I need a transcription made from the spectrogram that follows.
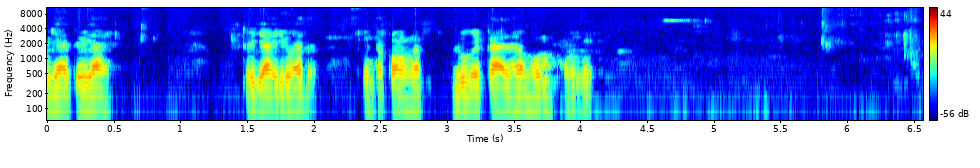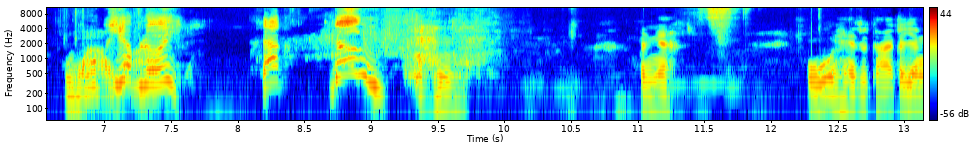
ตัวใหญ่ตัวใหญ่ ตัวใหญ่อยู่ว่าคุณตะกล้องครับ ดูใกล้ๆแล้วครับผมโหนี่โอ้โหว้าว เพียบเลยแล้วดึงเป็นไงโอ้แห่สุดท้ายก็ยัง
